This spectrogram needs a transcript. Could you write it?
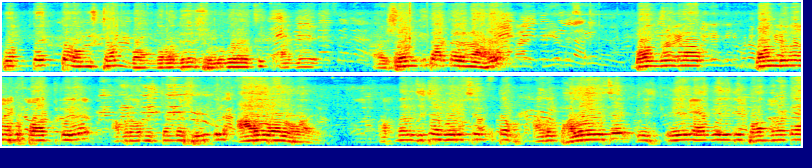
প্রত্যেকটা অনুষ্ঠান বন্দনা দিয়ে শুরু করা উচিত। আগে সংগীত আকারে না হোক, বন্দনা, বন্দনার মতো পাঠ করে আমরা অনুষ্ঠানটা শুরু করলে আরও ভালো হয়। আপনারা যেটা বলেছেন, এটা আরও ভালো হয়েছে। এর আগে যদি বন্দনাটা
